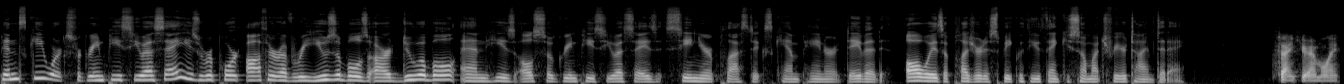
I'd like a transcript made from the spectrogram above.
Pinsky works for Greenpeace USA. He's a report author of Reusables Are Doable, and he's also Greenpeace USA's senior plastics campaigner. David, always a pleasure to speak with you. Thank you so much for your time today. Thank you, Emily.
